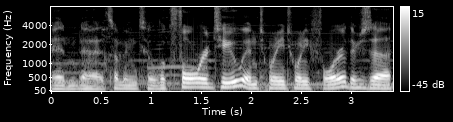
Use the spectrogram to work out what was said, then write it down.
and uh, it's something to look forward to in 2024. There's a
